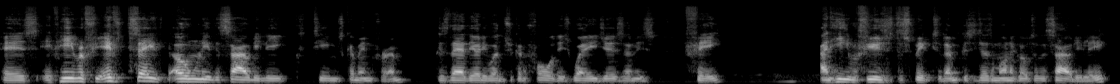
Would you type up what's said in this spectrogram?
is if he refu- if say only the Saudi league teams come in for him because they're the only ones who can afford his wages and his fee, and he refuses to speak to them because he doesn't want to go to the Saudi league.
